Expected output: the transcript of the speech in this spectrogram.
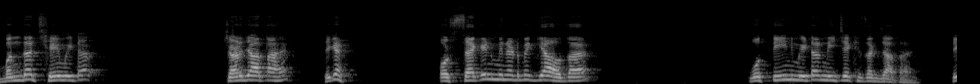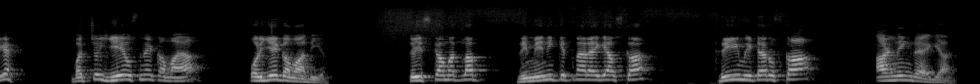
बंदर छह मीटर चढ़ जाता है, ठीक है? और सेकंड मिनट में क्या होता है? वो तीन मीटर नीचे खिसक जाता है, ठीक है? बच्चों, ये उसने कमाया और ये गंवा दिया। तो इसका मतलब रिमेनिंग कितना रह गया उसका? थ्री मीटर उसका अर्निंग रह गया।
